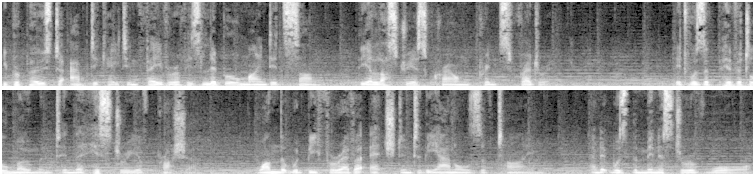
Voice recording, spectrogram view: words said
he proposed to abdicate in favor of his liberal minded son, the illustrious Crown Prince Frederick. It was a pivotal moment in the history of Prussia, one that would be forever etched into the annals of time, and it was the Minister of War,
